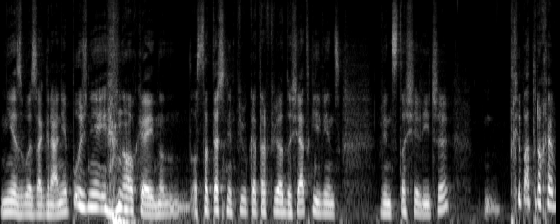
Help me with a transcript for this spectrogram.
niezłe zagranie. Później, no okej, okay, no, ostatecznie piłka trafiła do siatki, więc, więc to się liczy. Chyba trochę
